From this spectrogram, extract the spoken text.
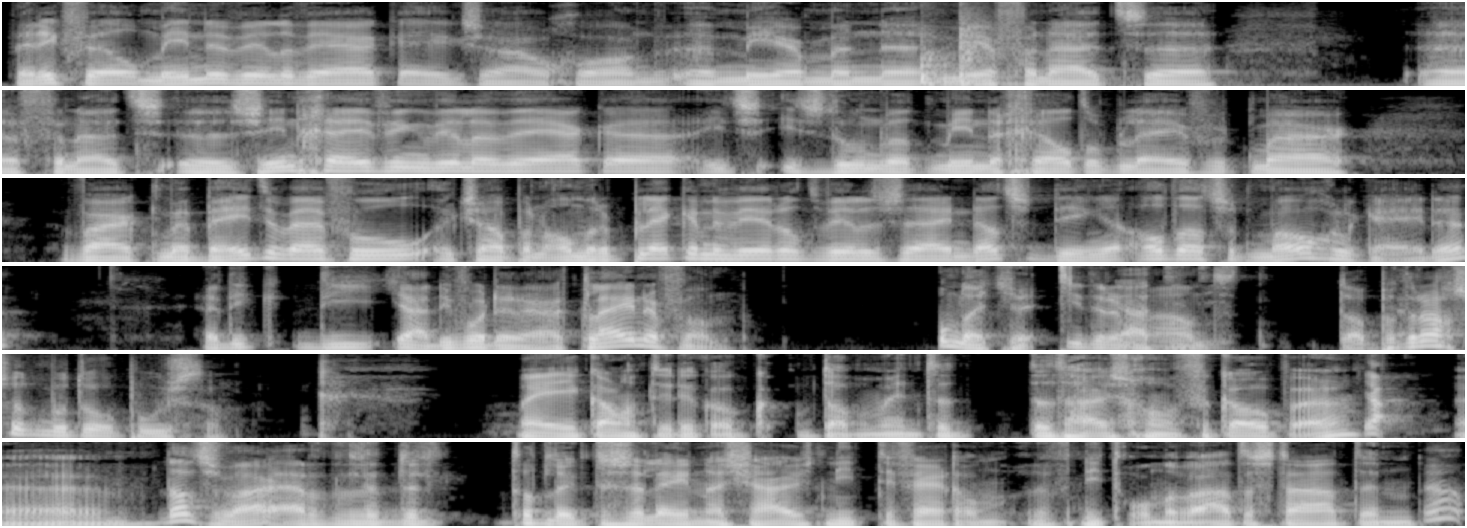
weet ik veel, minder willen werken. Ik zou gewoon meer, mijn, meer vanuit, vanuit zingeving willen werken. Iets, iets doen wat minder geld oplevert, maar waar ik me beter bij voel. Ik zou op een andere plek in de wereld willen zijn. Dat soort dingen. Al dat soort mogelijkheden. Ja, die, die, ja, die worden daar kleiner van. Omdat je iedere Ja, die- maand dat bedrag zult moeten ophoesten. Maar je kan natuurlijk ook op dat moment dat, dat huis gewoon verkopen. Ja. Ehm, Dat is waar. Ja, dat, dat, dat lukt dus alleen als je huis niet te ver on- of niet onder water staat. En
